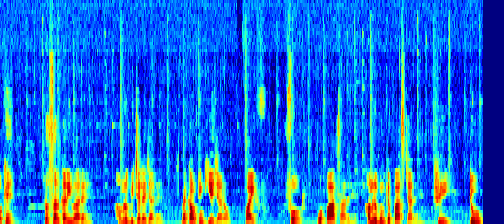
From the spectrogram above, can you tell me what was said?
ओके तो सर करीब आ रहे हैं, हम लोग भी चले जा रहे हैं। मैं काउंटिंग किए जा रहा हूँ। फाइव फोर वो पास आ रहे हैं। हम लोग उनके पास जा रहे हैं। थ्री टू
